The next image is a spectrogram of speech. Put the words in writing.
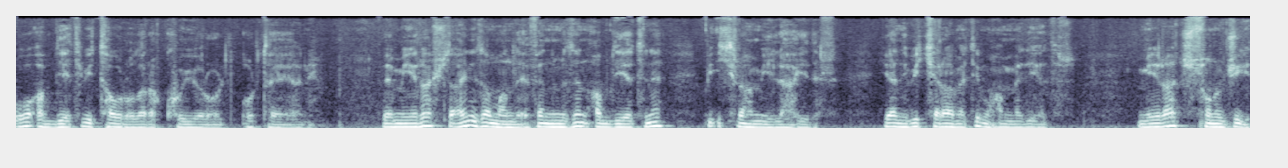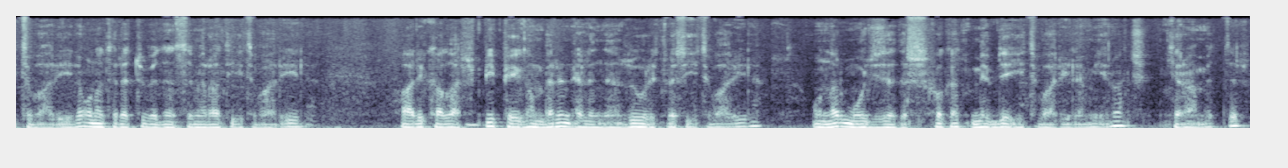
O abdiyeti bir tavır olarak koyuyor ortaya yani. Ve Miraç da aynı zamanda Efendimizin abdiyetine bir ikram ilahidir. Yani bir kerameti Muhammediyedir. Miraç sonucu itibariyle, ona terettüp eden semerati itibariyle harikalar bir peygamberin elinden zuhur etmesi itibariyle onlar mucizedir. Fakat mebde itibariyle Miraç keramettir.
